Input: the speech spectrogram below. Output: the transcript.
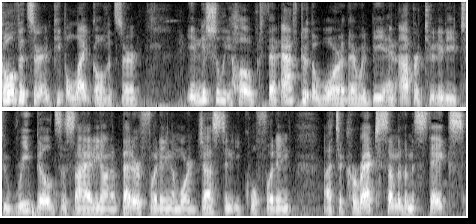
and people like Gollwitzer initially hoped that after the war there would be an opportunity to rebuild society on a better footing, a more just and equal footing, uh, to correct some of the mistakes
